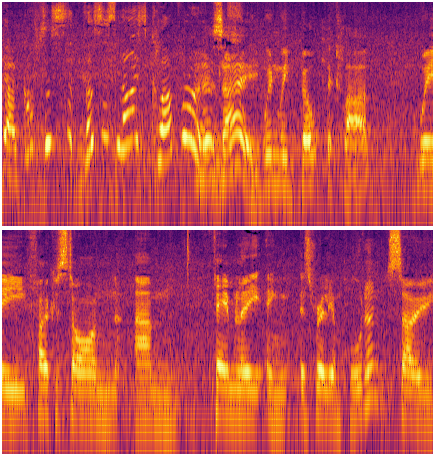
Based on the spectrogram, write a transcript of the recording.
Yeah, gosh, this, this is nice club room. It is, eh? When we built the club, we focused on um, family is really important. So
